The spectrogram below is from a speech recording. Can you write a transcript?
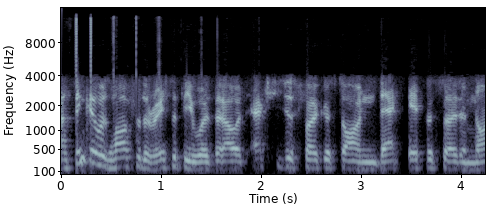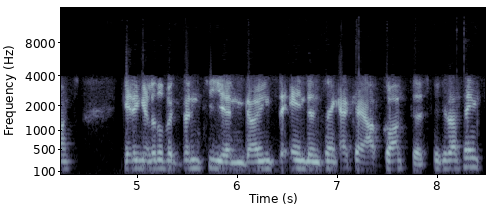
I think it was half of the recipe was that I was actually just focused on that episode and not getting a little bit vinty and going to the end and saying, okay, I've got this. Because I think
